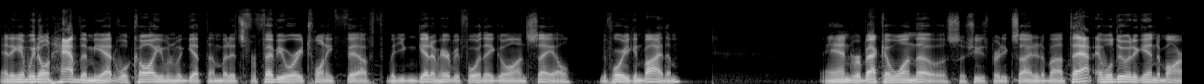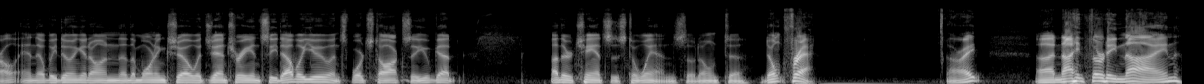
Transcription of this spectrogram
And again, we don't have them yet. We'll call you when we get them, but it's for February 25th. But you can get them here before they go on sale, before you can buy them. And Rebecca won those, so she was pretty excited about that. And we'll do it again tomorrow. And they'll be doing it on the morning show with Gentry and CW and Sports Talk. So you've got other chances to win. So don't uh, don't fret. All right. Uh, 939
